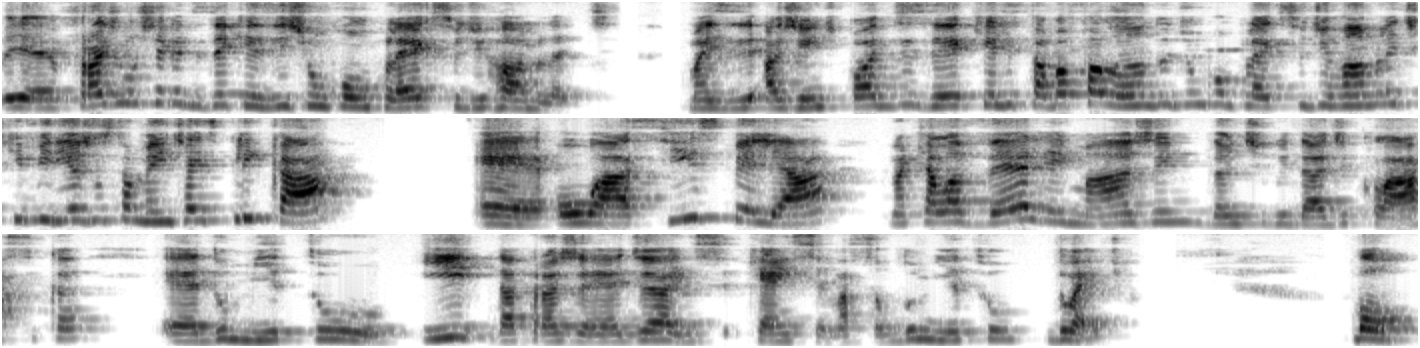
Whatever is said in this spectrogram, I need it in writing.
é, Freud não chega a dizer que existe um complexo de Hamlet, mas a gente pode dizer que ele estava falando de um complexo de Hamlet que viria justamente a explicar é, ou a se espelhar naquela velha imagem da antiguidade clássica é, do mito e da tragédia, que é a encenação do mito do Édipo. Bom,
